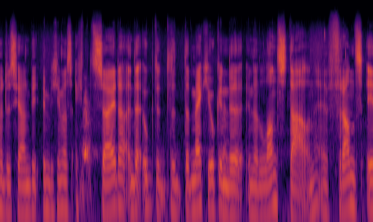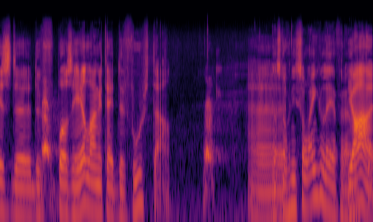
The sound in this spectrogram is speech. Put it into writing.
Maar dus ja, in het be- in het begin was het echt het zuiden. En dat, ook, dat, dat- dat merk je ook in de, in de landstalen. Hè. Frans is de, de, was heel lange tijd de voertaal. Eh, dat is nog niet zo lang geleden. Ja,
